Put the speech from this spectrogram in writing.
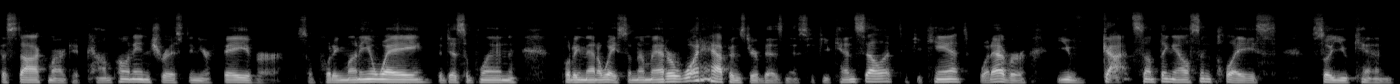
the stock market, compound interest in your favor. So putting money away, the discipline, putting that away. So no matter what happens to your business, if you can sell it, if you can't, whatever, you've got something else in place so you can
